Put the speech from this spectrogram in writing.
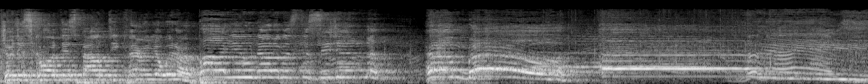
Judges scored this bout, declaring your winner by unanimous decision, Amel Ali!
